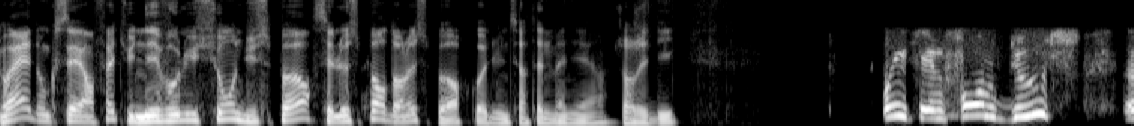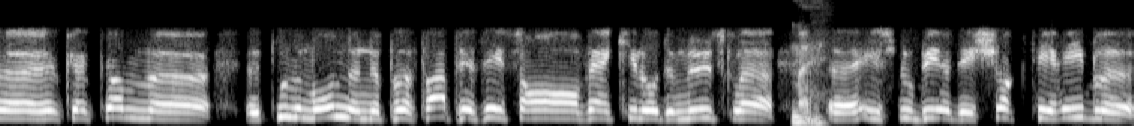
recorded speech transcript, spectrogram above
Ouais, donc c'est en fait une évolution du sport. C'est le sport dans le sport, quoi, d'une certaine manière. Georges dit. Oui, c'est une forme douce, euh, que, comme euh, tout le monde ne peut pas peser 120 kilos de muscles euh, et subir des chocs terribles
